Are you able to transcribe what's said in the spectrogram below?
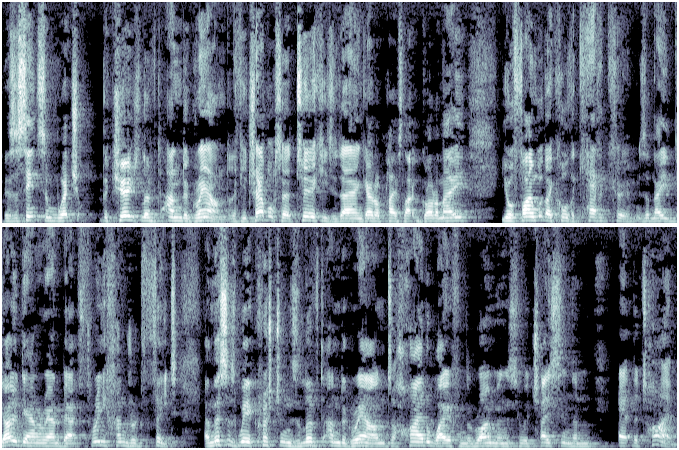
There's a sense in which the church lived underground. And if you travel to Turkey today and go to a place like Göreme, you'll find what they call the catacombs, and they go down around about 300 feet. And this is where Christians lived underground to hide away from the Romans who were chasing them at the time.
